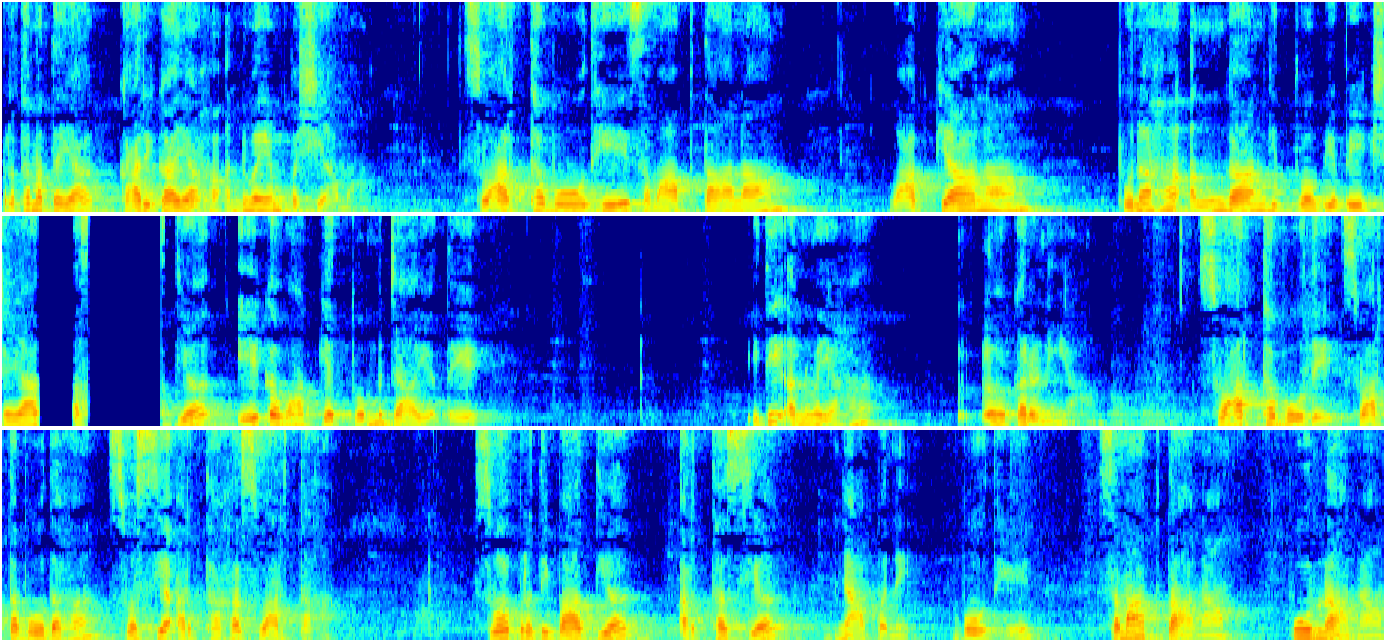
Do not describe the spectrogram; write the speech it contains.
प्रथमतया कारिकायाः अन्वयं पश्यामः। स्वार्थबोधे समाप्तानां वाक्यानां पुनः अङ्गाङ्गित्वव्यपेक्षया एकवाक्यत्वं जायते। इति अन्वयः करणीयः। स्वार्थबोधे, स्वार्थबोधः, स्वस्य अर्थः स्वार्थः। स्वप्रतिपाद्य अर्थस्य ज्ञापने, बोधे, समाप्तानां, पूर्णानां।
